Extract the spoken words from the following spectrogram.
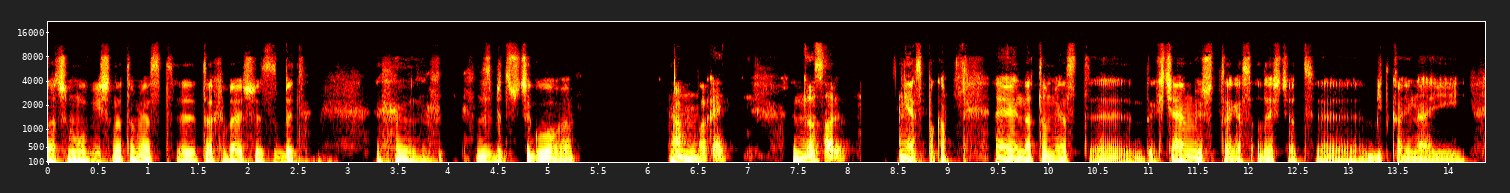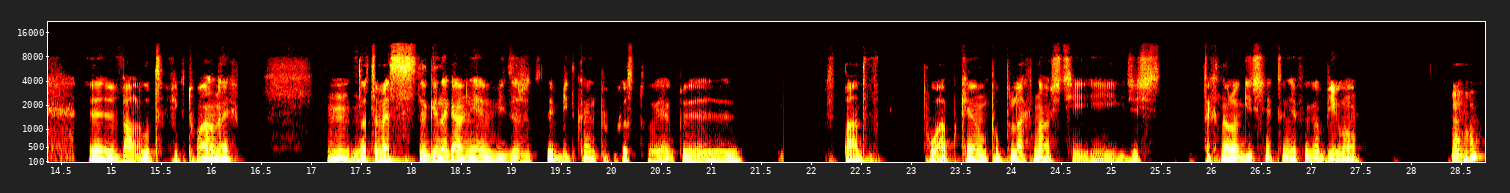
o, czym mówisz, natomiast y, to chyba już jest zbyt, zbyt szczegółowe. Mm. Okej, okay. to mm. sorry. Nie, spoko. E, natomiast e, chciałem już teraz odejść od bitcoina i walut wirtualnych. Natomiast generalnie widzę, że tutaj bitcoin po prostu jakby wpadł w pułapkę popularności i gdzieś technologicznie to nie wyrobiło. Mhm.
